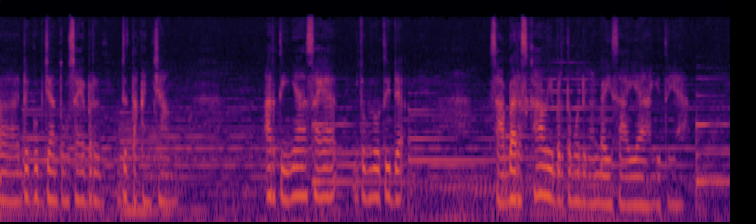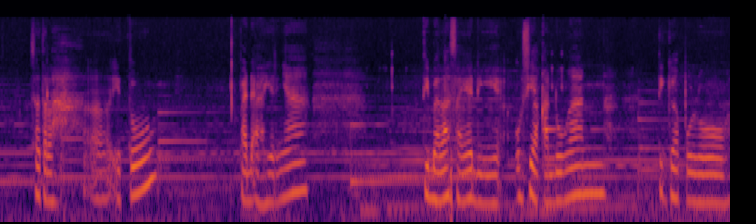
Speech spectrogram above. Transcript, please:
uh, degup jantung saya berdetak kencang. Artinya saya betul-betul tidak sabar sekali bertemu dengan bayi saya gitu ya. Setelah uh, itu pada akhirnya tibalah saya di usia kandungan 39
